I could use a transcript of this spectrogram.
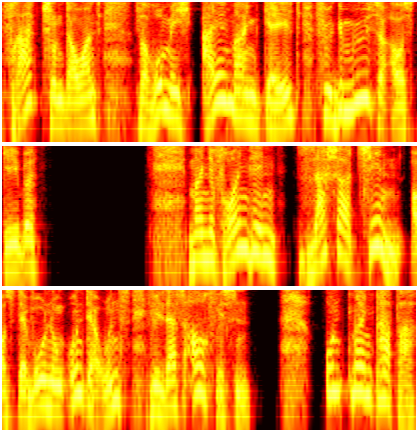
fragt schon dauernd, warum ich all mein Geld für Gemüse ausgebe. Meine Freundin Sascha Chin aus der Wohnung unter uns will das auch wissen. Und mein Papa.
